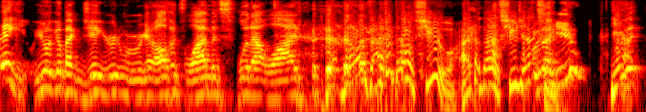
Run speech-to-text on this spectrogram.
Thank you. You want to go back to Jay Gruden where we got offensive linemen split out wide? Was, I thought that was Hue. I thought that was Hue Jackson. was that you? Yeah. Was it-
